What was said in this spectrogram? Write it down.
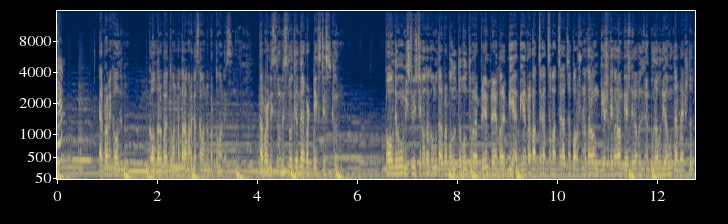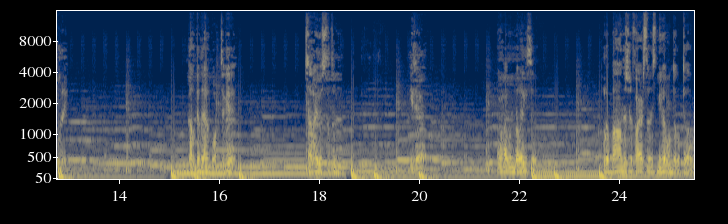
কেন তারপর আমি কল দিব কল দেওয়ার পর তোমার নাম্বার আমার কাছে আমার নাম্বার তোমার কাছে তারপর মিস কল মিস কল খেলবে তারপর টেক্সট টেক্সট করব কল দেবো মিষ্টি মিষ্টি কথা কমু তারপর বন্ধুত্ব বলতে পারে প্রেম প্রেম পরে বিয়া। বিয়ের পর বাচ্চা কাচ্চা বাচ্চা কাচ্চা পড়াশোনা করাম বিয়ে সাথে করাম বিয়ে সাথে করাম বুড়া বুড়ি হব তারপর একসাথে পরে কালকে দেওয়ার পর থেকে চালাই ব্যস্ত তুমি। কি জায়গা তোমার আগুন ধরা গেছে। পুরো বাংলাদেশের ফায়ার সার্ভিস মিলে বন্ধ করতে পারব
